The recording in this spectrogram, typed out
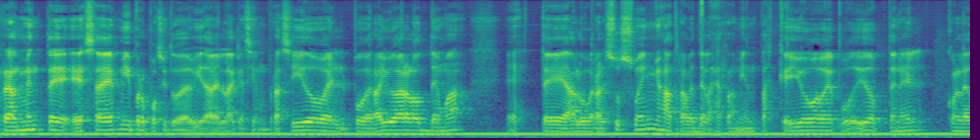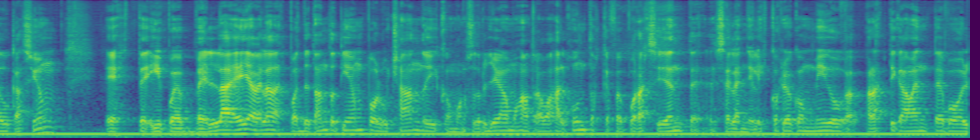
realmente ese es mi propósito de vida, ¿verdad? Que siempre ha sido el poder ayudar a los demás este, a lograr sus sueños a través de las herramientas que yo he podido obtener con la educación. Este, y pues verla a ella, ¿verdad? Después de tanto tiempo luchando y como nosotros llegamos a trabajar juntos, que fue por accidente. El Angelis corrió conmigo prácticamente por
